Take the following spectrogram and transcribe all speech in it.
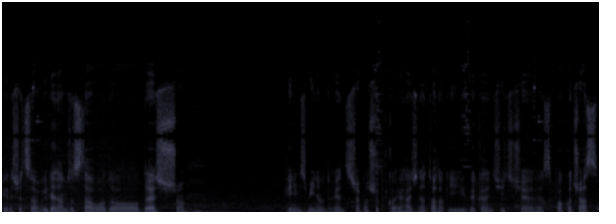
Pierwsze co, ile nam zostało do deszczu? 5 minut, więc trzeba szybko jechać na tor i wykręcić e, spoko czas.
